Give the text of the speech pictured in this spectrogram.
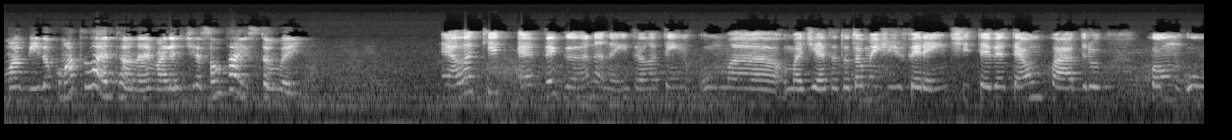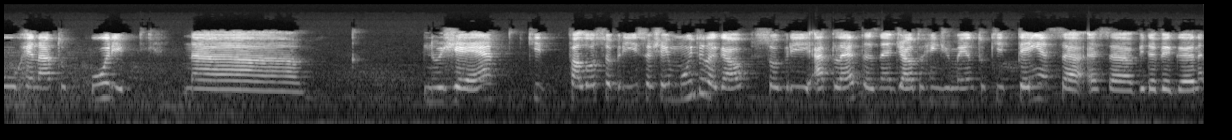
uma vida como atleta, né? Vale a gente ressaltar isso também. Ela que é vegana, né? Então ela tem uma, uma dieta totalmente diferente. Teve até um quadro com o Renato Cury na no GE falou sobre isso. Achei muito legal sobre atletas, né, de alto rendimento que tem essa essa vida vegana.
